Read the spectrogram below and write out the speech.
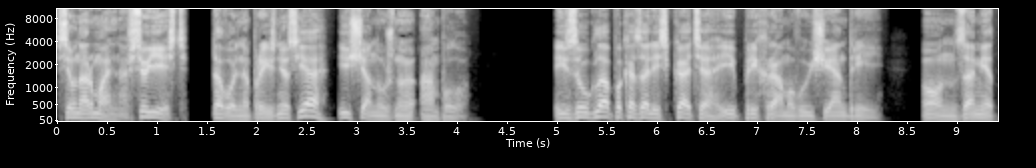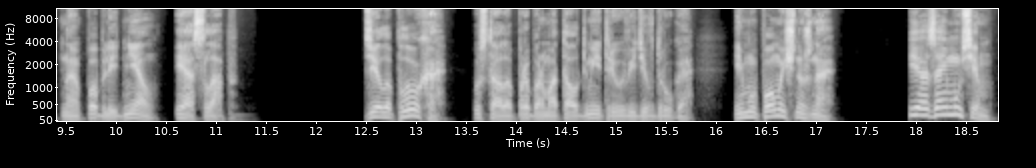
«Все нормально, все есть», — довольно произнес я, ища нужную ампулу. Из-за угла показались Катя и прихрамывающий Андрей. Он заметно побледнел и ослаб. «Дело плохо», — устало пробормотал Дмитрий, увидев друга. «Ему помощь нужна». «Я займусь им».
